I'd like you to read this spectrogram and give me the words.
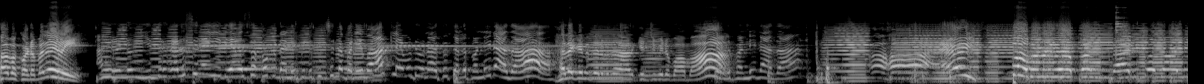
బాబా కొండమదేవి ఆయన ఇద్దరు కలిసిన ఈ దేవసభకు నన్ను పిలిపించిన పని మాటలు ఏమిటో నాతో తెలపండి నాదా? అలాగే తెలిపిన విను బామా తెలపండి నాదా! బాబా బంగారి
